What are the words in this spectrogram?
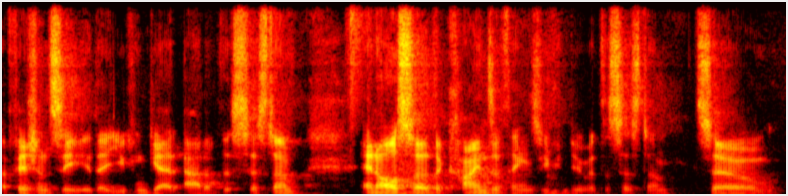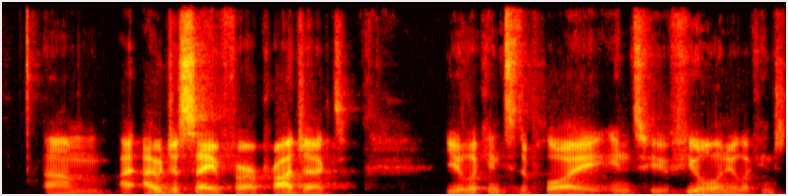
efficiency that you can get out of the system and also the kinds of things you can do with the system so um, I, I, would just say for a project you're looking to deploy into fuel and you're looking to,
